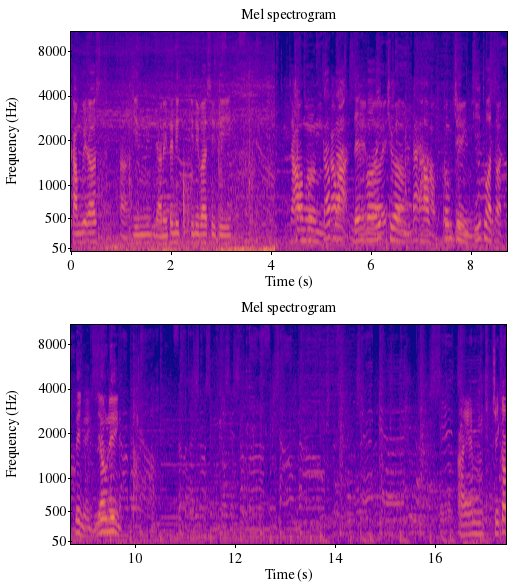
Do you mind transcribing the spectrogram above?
come with us in Liaoning University. Chào mừng các bạn đến với trường Đại học Công trình Kỹ thuật tỉnh Liêu Ninh. I am Jacob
